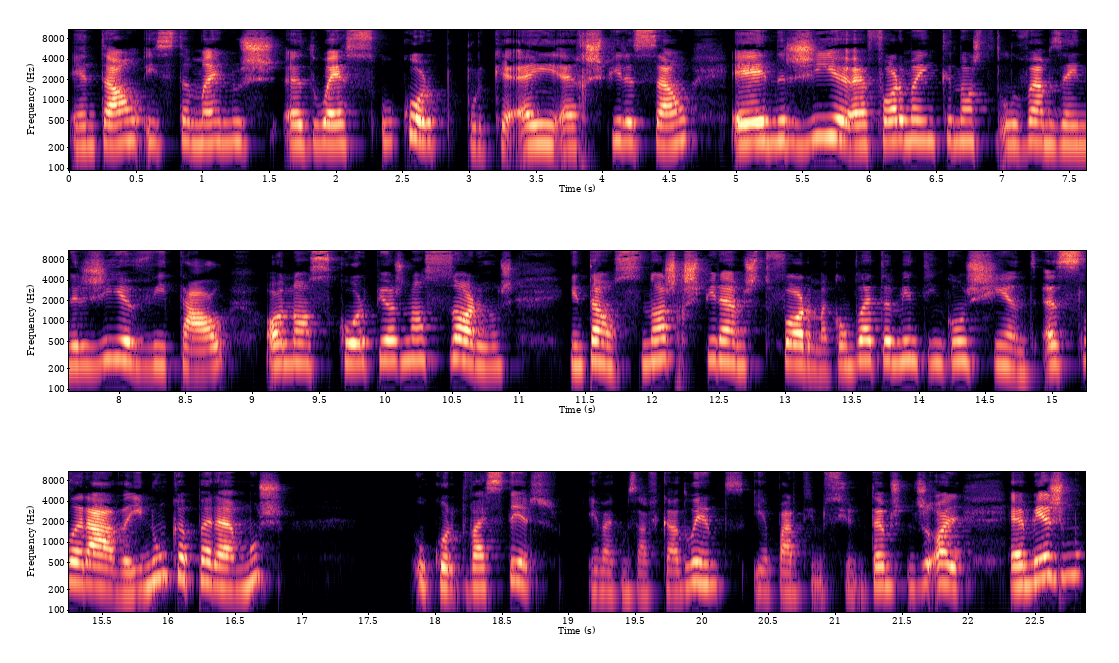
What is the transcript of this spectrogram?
Então, isso também nos adoece o corpo, porque a, a, respiração é a energia, é a forma em que nós levamos a energia vital ao nosso corpo e aos nossos órgãos. Então, se nós respiramos de forma completamente inconsciente, acelerada e nunca paramos, o corpo vai ceder e vai começar a ficar doente e a parte emocional. Estamos, olha, é mesmo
